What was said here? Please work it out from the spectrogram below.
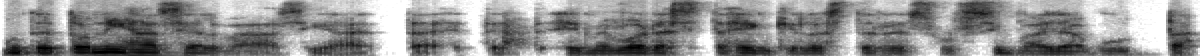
Mutta on ihan selvä asia, että, että, että ei me voida sitä henkilöstöresurssivajavuutta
